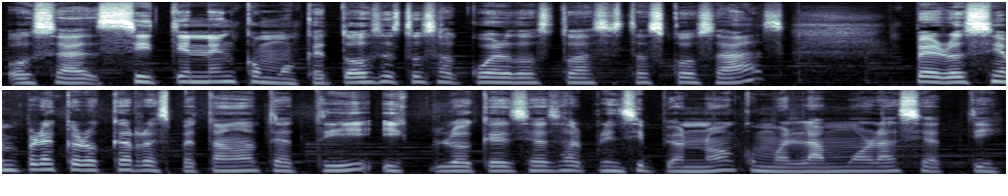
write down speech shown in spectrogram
o sea, sí tienen como que todos estos acuerdos, todas estas cosas, pero siempre creo que respetándote a ti y lo que decías al principio, ¿no? Como el amor hacia ti.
